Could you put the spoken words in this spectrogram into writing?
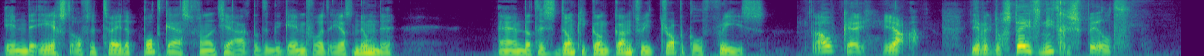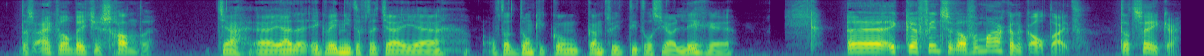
in de eerste of de tweede podcast van het jaar dat ik de game voor het eerst noemde. En dat is Donkey Kong Country Tropical Freeze. Oké, ja. Die heb ik nog steeds niet gespeeld. Dat is eigenlijk wel een beetje een schande. Tja, eh, ja, ik weet niet of dat jij, eh, of dat Donkey Kong Country titels jou liggen. Eh, ik vind ze wel vermakelijk altijd. Dat zeker.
